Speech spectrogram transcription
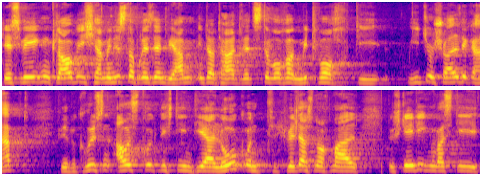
deswegen glaube ich, Herr Ministerpräsident, wir haben in der Tat letzte Woche Mittwoch die Videoschalte gehabt. Wir begrüßen ausdrücklich den Dialog. und Ich will das noch einmal bestätigen, was die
